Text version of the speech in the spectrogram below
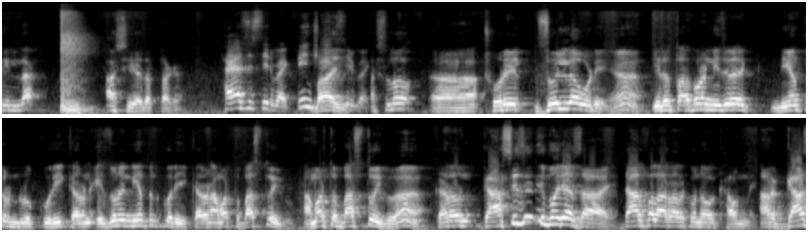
তিন লাখ আশি হাজার টাকা আসলে শরীর জ্বললা ওঠে হ্যাঁ? তারপরে নিজের নিয়ন্ত্রণ রোগ করি কারণ এই জন্য নিয়ন্ত্রণ করি কারণ আমার তো বাঁচতে হইব আমার তো বাঁচতে হইব হ্যাঁ? কারণ গাছে যদি মরিয়া যায় ডালপালা আর কোনো খাওয়ার নেই। আর গাছ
